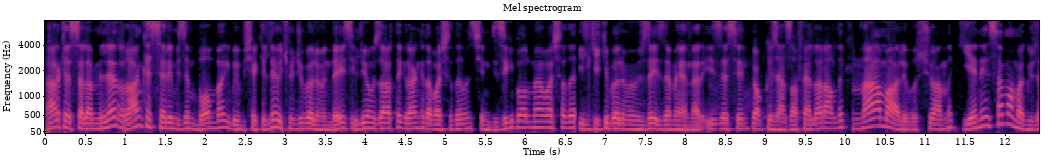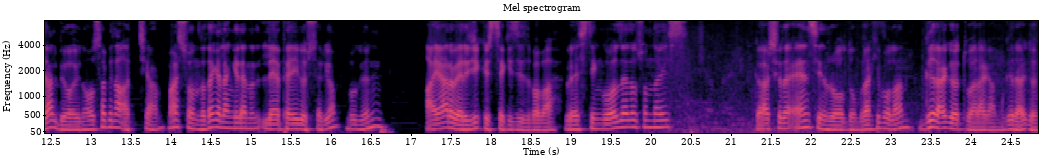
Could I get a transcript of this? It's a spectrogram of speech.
Herkese selam millet. Rank serimizin bomba gibi bir şekilde 3. bölümündeyiz. Biliyorsunuz artık Rank'da başladığımız için dizi gibi olmaya başladı. İlk iki bölümümüzde izlemeyenler izlesin. Çok güzel zaferler aldık. Namalibus şu anlık. Yenilsem ama güzel bir oyun olsa bile atacağım. Maç sonunda da gelen giden LP'yi gösteriyorum. Bugün ayar verici 48'iz baba. Westing Gold Elos'undayız. Karşıda en sinir olduğum rakip olan Gra Göt var agam. Gra Göt.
